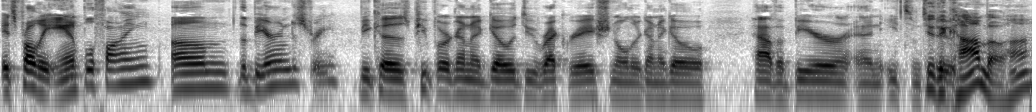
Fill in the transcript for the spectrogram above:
it's probably amplifying um, the beer industry because people are going to go do recreational. They're going to go have a beer and eat some Do food. the combo, huh?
